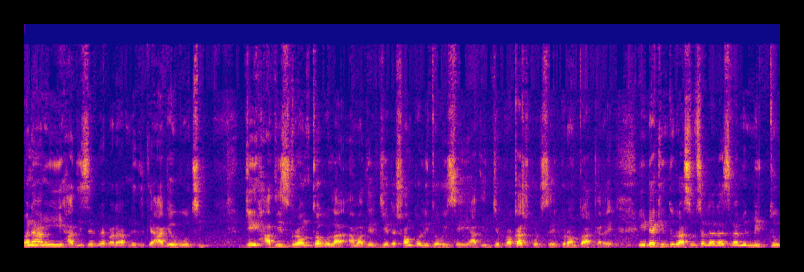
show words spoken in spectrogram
মানে আমি এই হাদিসের ব্যাপারে আপনাদেরকে আগেও বলছি যে, হাদিস গ্রন্থগুলা আমাদের যেটা সংকলিত হয়েছে এই হাদিস যে প্রকাশ করছে গ্রন্থ আকারে, এটা কিন্তু রাসুল সাল্লাহ ইসলামের মৃত্যুর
